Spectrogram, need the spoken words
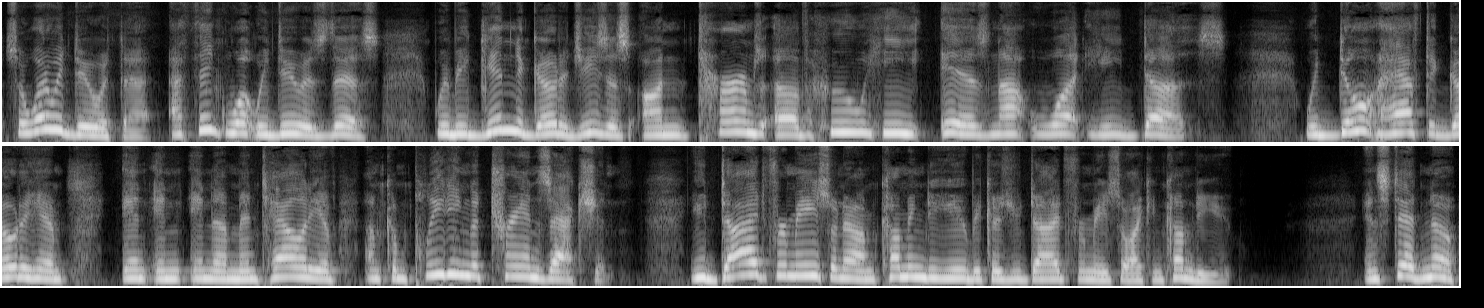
So, what do we do with that? I think what we do is this we begin to go to Jesus on terms of who He is, not what He does. We don't have to go to Him in, in, in a mentality of, I'm completing the transaction. You died for me, so now I'm coming to you because you died for me, so I can come to you. Instead, no,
